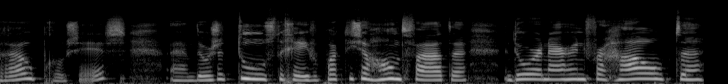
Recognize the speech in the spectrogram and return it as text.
rouwproces. Um, door ze tools te geven, praktische handvaten, door naar hun verhaal te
